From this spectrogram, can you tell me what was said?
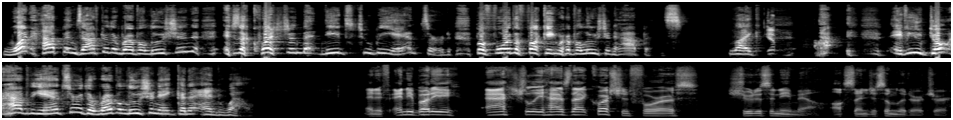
What happens after the revolution is a question that needs to be answered before the fucking revolution happens. Like, Yep. If you don't have the answer, the revolution ain't going to end well. And if anybody actually has that question for us, shoot us an email. I'll send you some literature.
